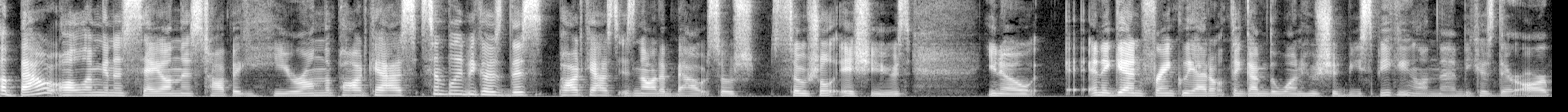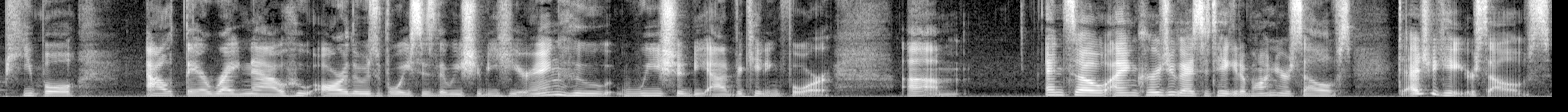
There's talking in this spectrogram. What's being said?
about all I'm going to say on this topic here on the podcast, simply because this podcast is not about so- social issues. You know, and again, frankly, I don't think I'm the one who should be speaking on them because there are people out there right now who are those voices that we should be hearing, who we should be advocating for. Um, and so I encourage you guys to take it upon yourselves to educate yourselves.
